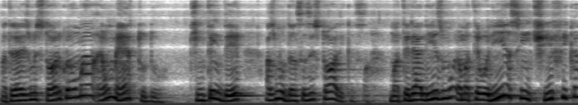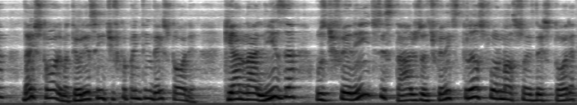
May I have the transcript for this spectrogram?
Materialismo histórico é, uma, é um método de entender as mudanças históricas. Materialismo é uma teoria científica da história, uma teoria científica para entender a história que analisa os diferentes estágios, as diferentes transformações da história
